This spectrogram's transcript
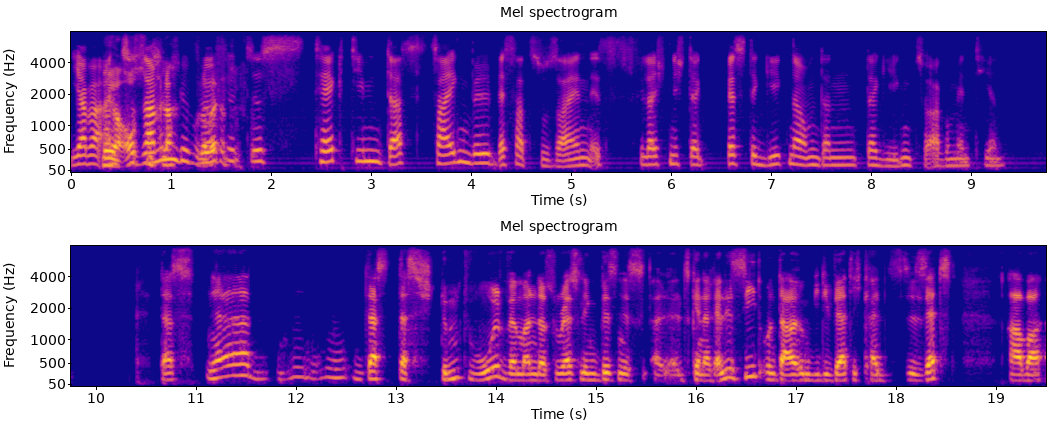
Ja, aber naja, ein zusammengewürfeltes Tag-Team, das zeigen will, besser zu sein, ist vielleicht nicht der beste Gegner, um dann dagegen zu argumentieren. Das, ja, das, das stimmt wohl, wenn man das Wrestling-Business als generelles sieht und da irgendwie die Wertigkeit setzt. Aber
